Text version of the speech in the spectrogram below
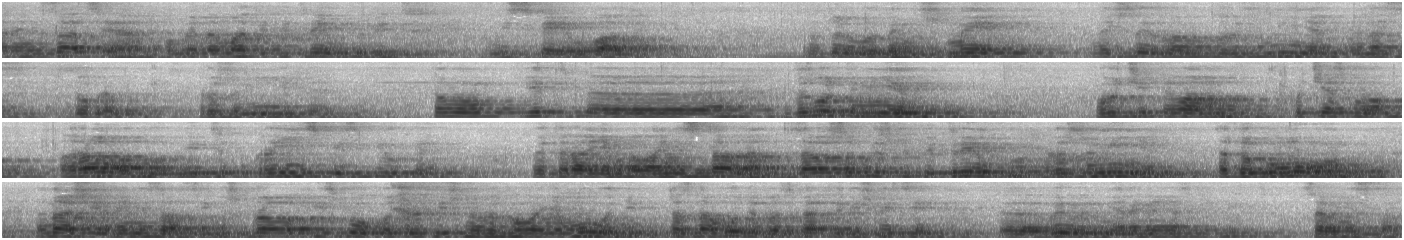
організація повинна мати підтримку від міської влади. Анатолій Володимирович, ми знайшли з вами порозуміння, ви нас добре розумієте. Тому е, дозвольте мені вручити вам почесну грамоту від Української спілки ветеранів Афганістана за особисту підтримку, розуміння та допомогу нашій організації у справах військово-патріотичного виховання молоді та з нагоди 25-ї річниці е, виведення радянських військ з Афганістану.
